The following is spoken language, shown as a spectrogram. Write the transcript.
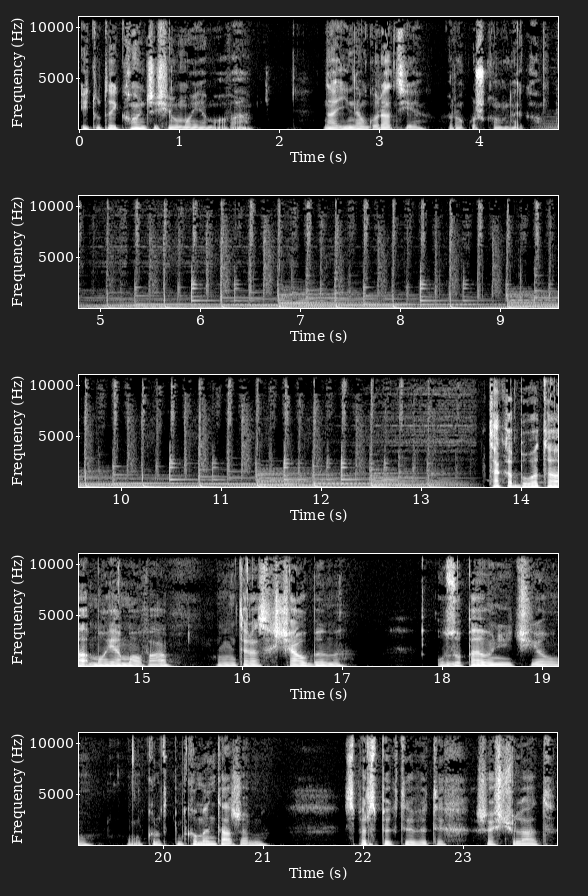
I tutaj kończy się moja mowa na inaugurację roku szkolnego. Taka była ta moja mowa. Teraz chciałbym uzupełnić ją krótkim komentarzem z perspektywy tych sześciu lat.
